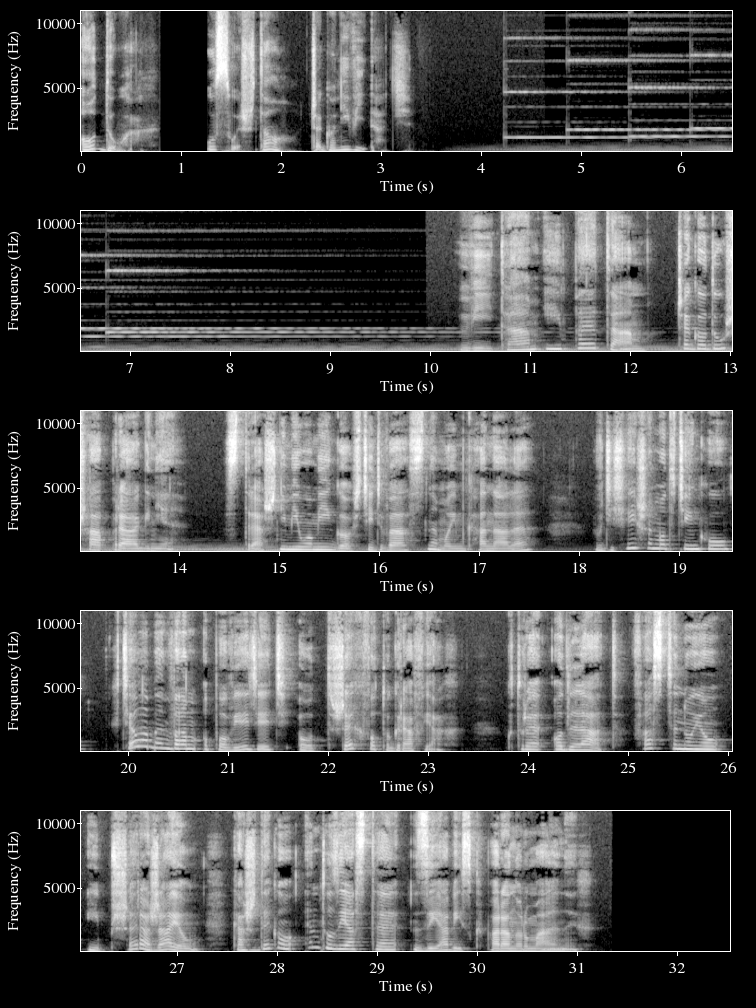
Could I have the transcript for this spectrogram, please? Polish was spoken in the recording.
o duchach. Usłysz to, czego nie widać. Witam i pytam, czego dusza pragnie. Strasznie miło mi gościć Was na moim kanale. W dzisiejszym odcinku chciałabym Wam opowiedzieć o trzech fotografiach, które od lat fascynują i przerażają każdego entuzjastę zjawisk paranormalnych.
